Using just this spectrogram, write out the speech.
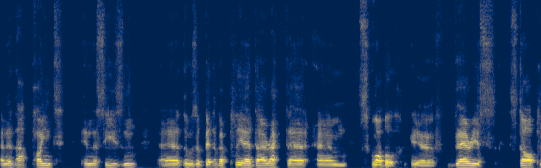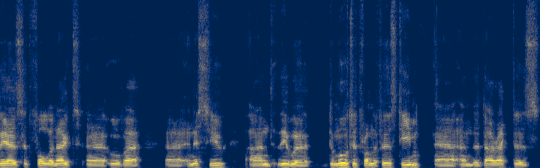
and at that point in the season, uh, there was a bit of a player director um, squabble. You know, various star players had fallen out uh, over uh, an issue, and they were demoted from the first team, uh, and the directors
